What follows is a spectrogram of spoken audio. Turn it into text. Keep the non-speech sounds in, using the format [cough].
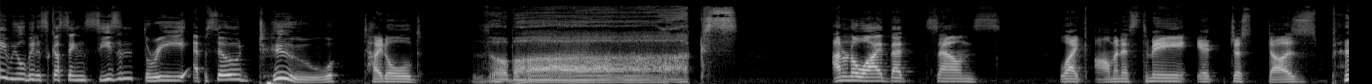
Today we will be discussing season 3, episode 2, titled The Box. I don't know why that sounds like ominous to me. It just does. [laughs]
